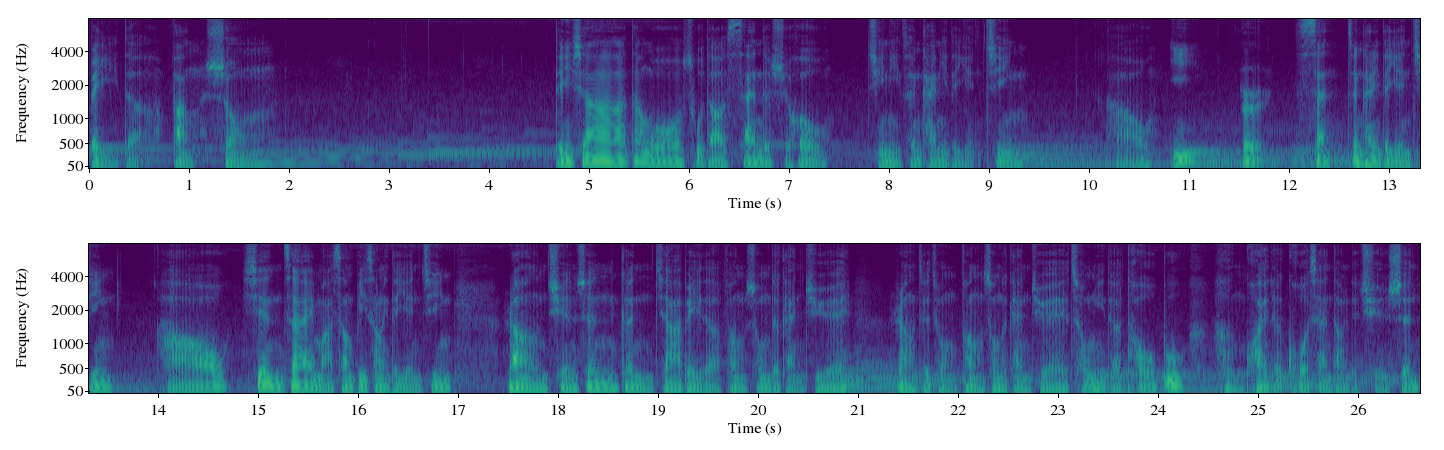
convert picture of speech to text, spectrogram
倍的放松。等一下，当我数到三的时候，请你睁开你的眼睛。好，一、二、三，睁开你的眼睛。好，现在马上闭上你的眼睛，让全身更加倍的放松的感觉，让这种放松的感觉从你的头部很快的扩散到你的全身，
